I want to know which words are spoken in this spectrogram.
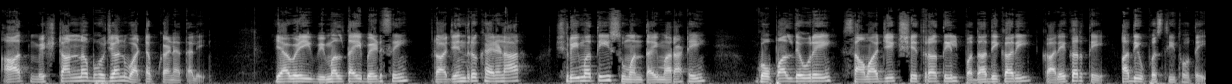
आज मिष्टान्न भोजन वाटप करण्यात आले. यावेळी विमलताई बेडसे राजेंद्र खैरणार श्रीमती सुमनताई मराठे गोपाल देवरे सामाजिक क्षेत्रातील पदाधिकारी कार्यकर्ते आदी उपस्थित होते.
